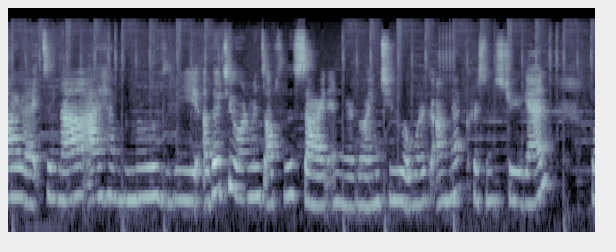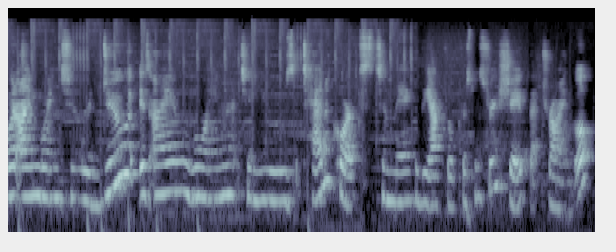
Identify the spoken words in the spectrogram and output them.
Alright, so now I have moved the other two ornaments off to the side and we're going to work on that Christmas tree again. What I'm going to do is I'm going to use 10 corks to make the actual Christmas tree shape, that triangle.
